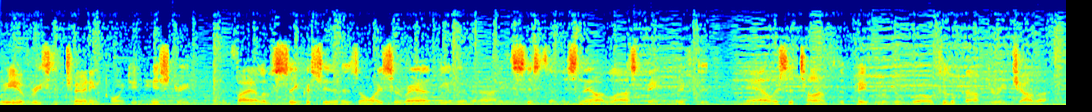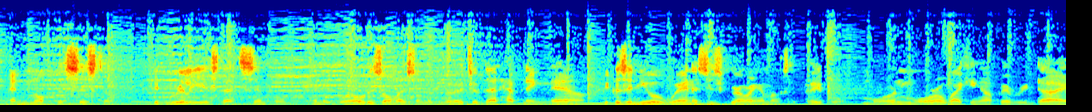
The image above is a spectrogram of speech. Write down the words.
We have reached a turning point in history, and the veil of secrecy that has always surrounded the Illuminati system is now at last being lifted. Now is the time for the people of the world to look after each other, and not the system. It really is that simple, and the world is almost on the verge of that happening now, because a new awareness is growing amongst the people. More and more are waking up every day,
